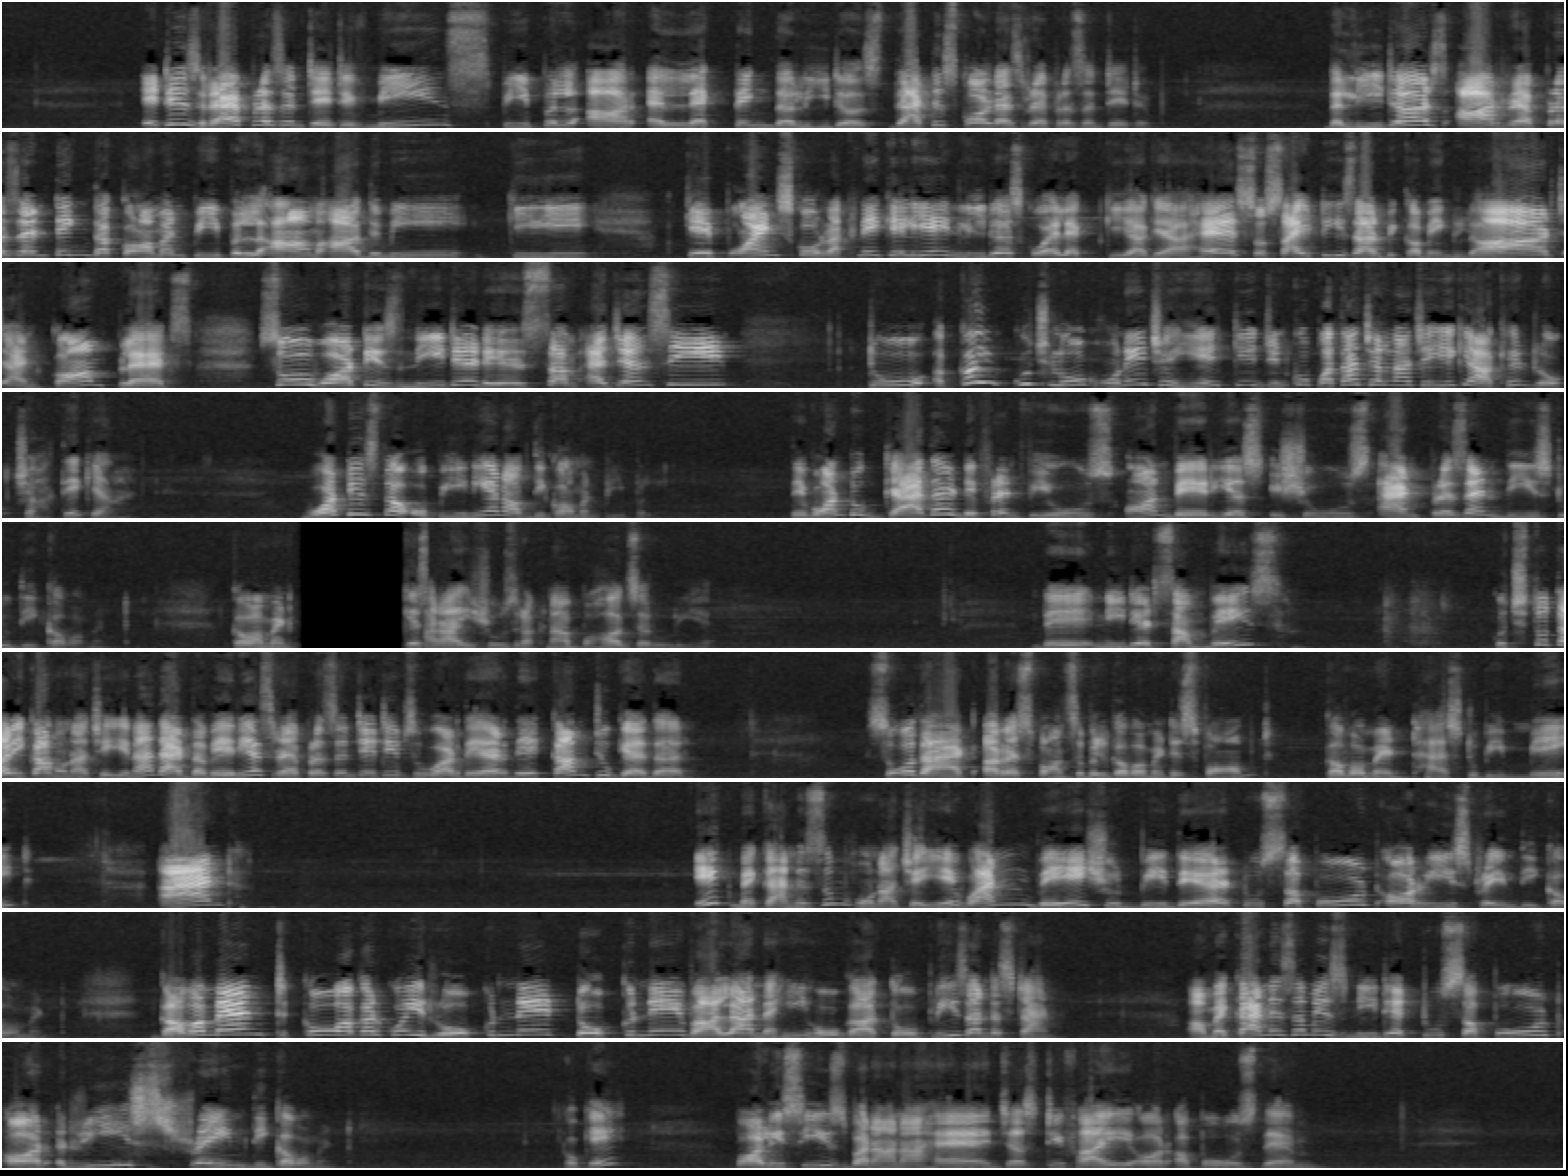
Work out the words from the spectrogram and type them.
it is representative means people are electing the leaders that is called as representative the leaders are representing the common people आम आदमी की, के points को रखने के लिए इन leaders को elect किया गया है। Societies are becoming large and complex so what is needed is some agency to कई कुछ लोग होने चाहिए कि जिनको पता चलना चाहिए कि आखिर लोग चाहते क्या हैं। What is the opinion of the common people They want to gather different views on various issues and present these to the government. Government के सारा issues रखना बहुत ज़रूरी है They needed some ways. कुछ तो तरीका होना चाहिए ना that the various representatives who are there they come together so that a responsible government is formed government has to be made and एक मैकेनिज्म होना चाहिए। One way should be there to support और restrain the government government को अगर कोई रोकने, टोकने वाला नहीं होगा तो please understand a mechanism is needed to support or restrain the government. Okay? Policies बनाना है जस्टिफाई और अपोज देम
